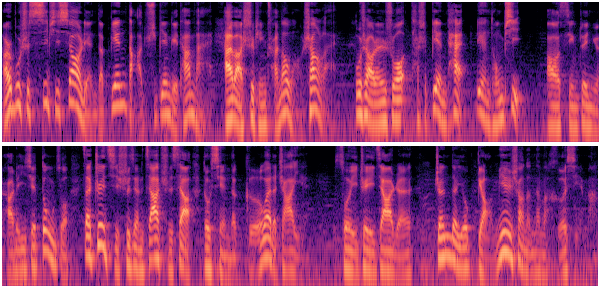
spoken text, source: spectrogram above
而不是嬉皮笑脸的边打趣边给他买，还把视频传到网上来。不少人说他是变态恋童癖。奥斯汀对女孩的一些动作，在这起事件的加持下，都显得格外的扎眼。所以这一家人真的有表面上的那么和谐吗？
